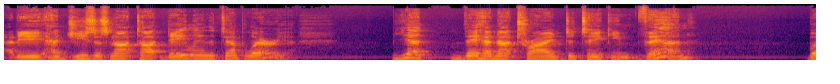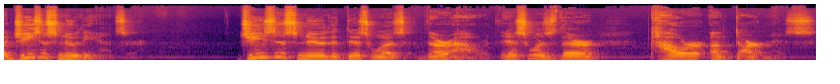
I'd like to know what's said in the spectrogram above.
Had, he, had Jesus not taught daily in the temple area? Yet they had not tried to take him then. But Jesus knew the answer. Jesus knew that this was their hour, this was their power of darkness.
